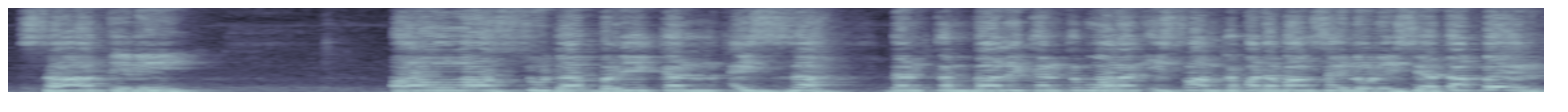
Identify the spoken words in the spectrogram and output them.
Saat ini Allah sudah berikan izzah dan kembalikan kemuliaan Islam kepada bangsa Indonesia. Takbir.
